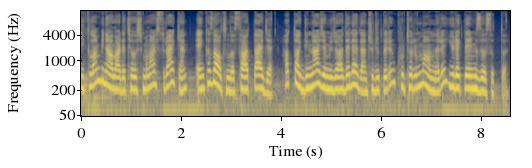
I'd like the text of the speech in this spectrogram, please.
Yıkılan binalarda çalışmalar sürerken enkaz altında saatlerce hatta günlerce mücadele eden çocukların kurtarılma anları yüreklerimizi ısıttı.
